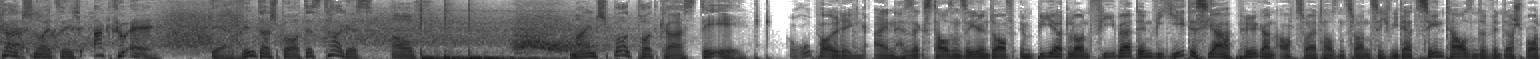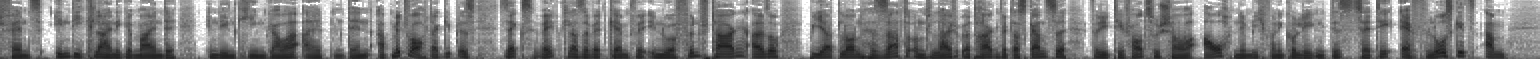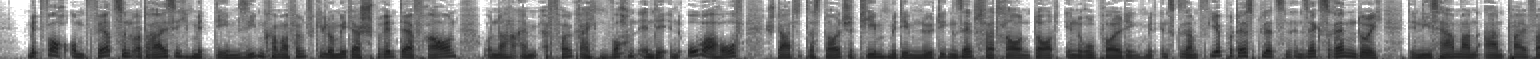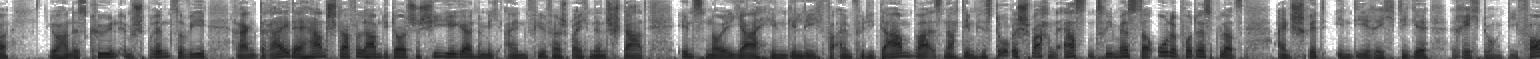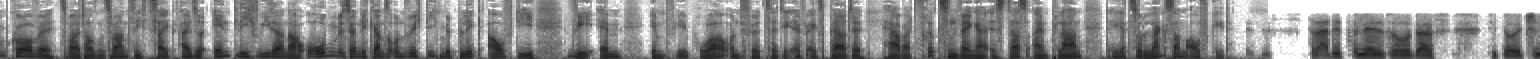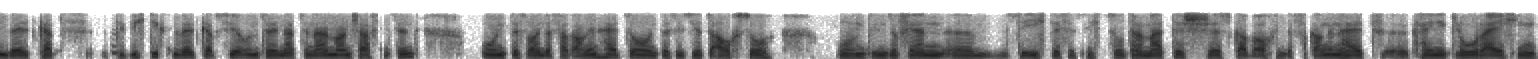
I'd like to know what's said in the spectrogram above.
Kaltschneuzig aktuell. Der Wintersport des Tages auf meinsportpodcast.de. Ruhpolding, ein 6000 Seelendorf im Biathlon-Fieber, denn wie jedes Jahr pilgern auch 2020 wieder Zehntausende Wintersportfans in die kleine Gemeinde in den Chiemgauer Alpen. Denn ab Mittwoch, da gibt es sechs Weltklasse-Wettkämpfe in nur fünf Tagen, also Biathlon satt und live übertragen wird das Ganze für die TV-Zuschauer auch, nämlich von den Kollegen des ZDF. Los geht's am Mittwoch um 14.30 Uhr mit dem 7,5 Kilometer Sprint der Frauen und nach einem erfolgreichen Wochenende in Oberhof startet das deutsche Team mit dem nötigen Selbstvertrauen dort in Ruhpolding mit insgesamt vier Podestplätzen in sechs Rennen durch. Denise Herrmann, Arndt Pfeiffer, Johannes Kühn im Sprint sowie Rang 3 der Herrenstaffel haben die deutschen Skijäger nämlich einen vielversprechenden Start ins neue Jahr hingelegt. Vor allem für die Damen war es nach dem historisch schwachen ersten Trimester ohne Podestplatz ein Schritt in die richtige Richtung. Die Formkurve 2020 zeigt also endlich wieder nach oben, ist ja nicht ganz unwichtig mit Blick auf die WM im Februar und für ZDF-Experte Herbert Fritzenwenger ist das ein Plan, der jetzt so langsam aufgeht. Es ist traditionell so, dass die deutschen Weltcups die wichtigsten Weltcups für unsere Nationalmannschaften sind. Und das war in der Vergangenheit so und das ist jetzt auch so. Und insofern ähm, sehe ich das jetzt nicht so dramatisch. Es gab auch in der Vergangenheit äh, keine glorreichen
